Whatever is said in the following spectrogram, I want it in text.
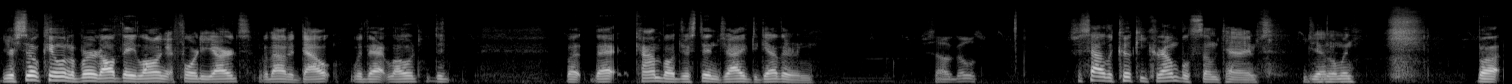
You're still killing a bird all day long at 40 yards, without a doubt, with that load. Did- But that combo just didn't jive together, and just how it goes. just how the cookie crumbles sometimes, mm-hmm. gentlemen. But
